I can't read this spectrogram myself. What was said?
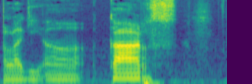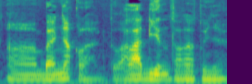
apalagi uh, Cars, uh, banyak lah gitu, Aladdin salah satunya.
